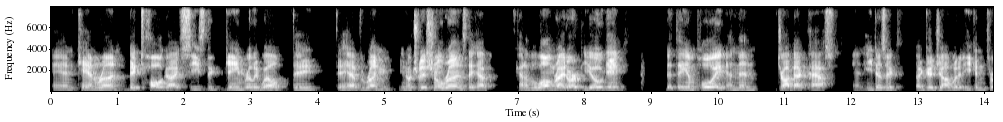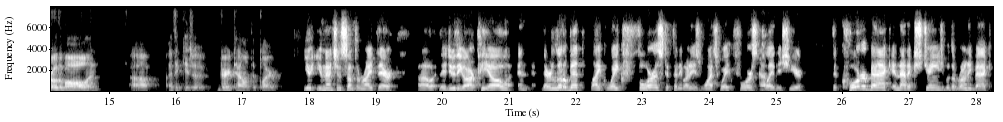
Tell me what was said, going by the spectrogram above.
and can run. Big, tall guy sees the game really well. They they have run, you know, traditional runs. They have kind of a long right RPO game that they employ, and then drop back pass. And he does a, a good job with it. He can throw the ball, and uh, I think he's a very talented player. You, you mentioned something right there. Uh, they do the RPO, and they're a little bit like Wake Forest. If anybody's watched Wake Forest play this year, the quarterback in that exchange with the running back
